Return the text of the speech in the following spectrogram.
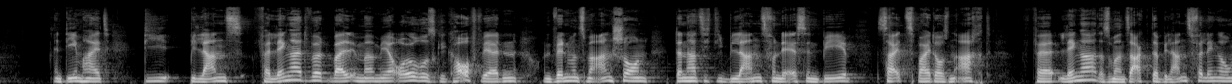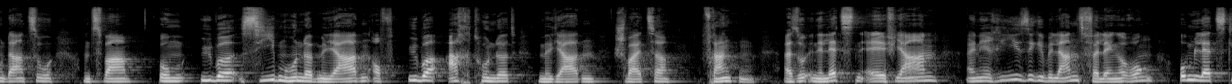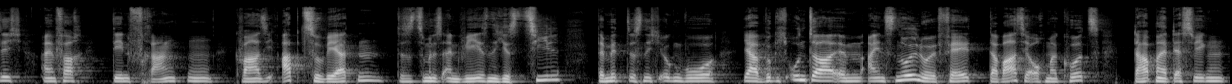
indem halt die Bilanz verlängert wird, weil immer mehr Euros gekauft werden. Und wenn wir uns mal anschauen, dann hat sich die Bilanz von der SNB seit 2008 verlängert. Also man sagt da Bilanzverlängerung dazu. Und zwar um über 700 Milliarden auf über 800 Milliarden Schweizer Franken. Also in den letzten elf Jahren eine riesige Bilanzverlängerung, um letztlich einfach den Franken quasi abzuwerten. Das ist zumindest ein wesentliches Ziel damit das nicht irgendwo ja wirklich unter im 1-0-0 fällt. Da war es ja auch mal kurz. Da hat man deswegen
